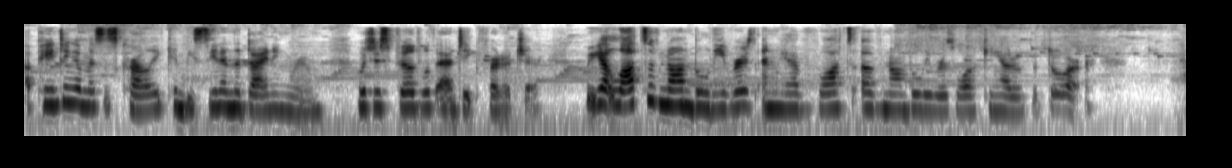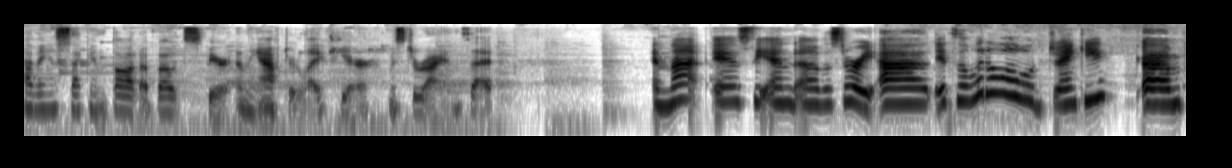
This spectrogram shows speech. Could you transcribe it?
A painting of Mrs. Crawley can be seen in the dining room, which is filled with antique furniture. We get lots of non believers, and we have lots of non believers walking out of the door, having a second thought about spirit and the afterlife here, Mr. Ryan said. And that is the end of the story. Uh, it's a little janky. Um,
